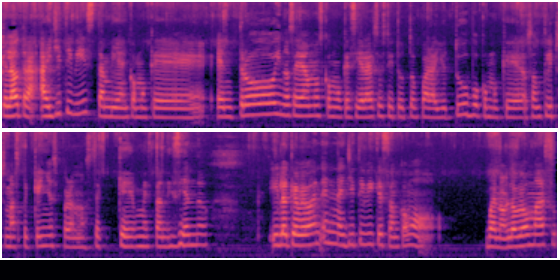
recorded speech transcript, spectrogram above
Que la otra, IGTVs también como que entró y no sabíamos como que si era el sustituto para YouTube o como que son clips más pequeños, pero no sé qué me están diciendo. Y lo que veo en, en IGTV que son como, bueno, lo veo más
